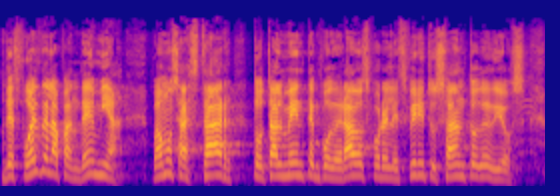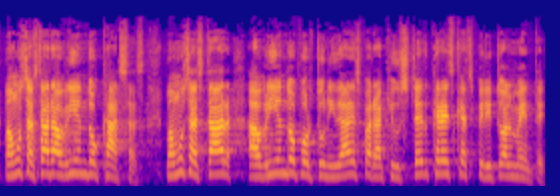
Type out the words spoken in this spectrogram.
Después de la pandemia Vamos a estar totalmente empoderados por el Espíritu Santo de Dios. Vamos a estar abriendo casas. Vamos a estar abriendo oportunidades para que usted crezca espiritualmente.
